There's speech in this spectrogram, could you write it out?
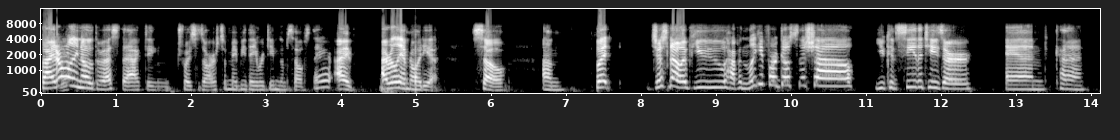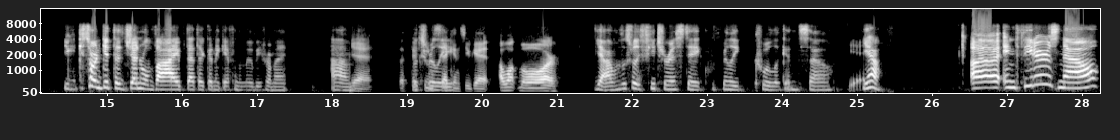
but I don't really know what the rest of the acting choices are, so maybe they redeem themselves there. I I really have no idea. So, um, but just know if you have been looking for a Ghost in the Shell, you can see the teaser and kind of you can sort of get the general vibe that they're going to get from the movie from it. Um, yeah, the 15 really, seconds you get. I want more. Yeah, it looks really futuristic, really cool looking. So yeah. yeah. Uh, in theaters now,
